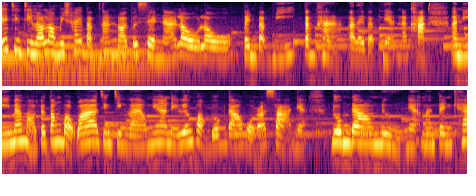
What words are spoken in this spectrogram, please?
อ๊ะจริง ๆ แล้วเราไม่ใช่แบบนั้นร้อยเปอร์เซ็นต์นะเราเราเป็นแบบนี้ต่างหากอะไรแบบเนี้ยนะคะ อันนี้แม่หมอก็ต้องบอกว่าจริง ๆ แล้วเนี่ยในเรื่องของดวงดาวโหราศาสตร์เนี่ยดวงดาวหนึ่งเนี่ยมันเป็นแค่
